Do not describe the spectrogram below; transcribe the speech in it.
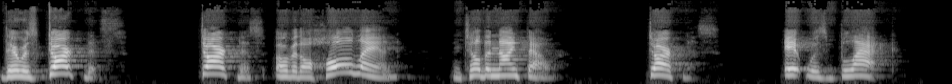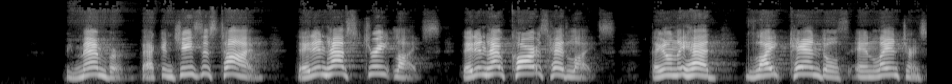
there was darkness, darkness over the whole land until the ninth hour. Darkness. It was black Remember, back in Jesus' time, they didn't have street lights. They didn't have cars' headlights. They only had light candles and lanterns.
